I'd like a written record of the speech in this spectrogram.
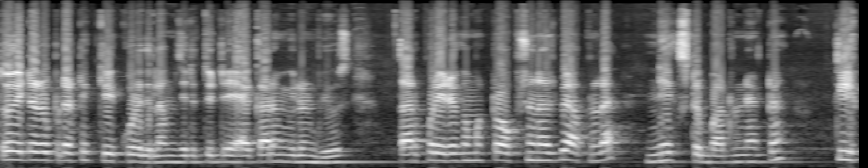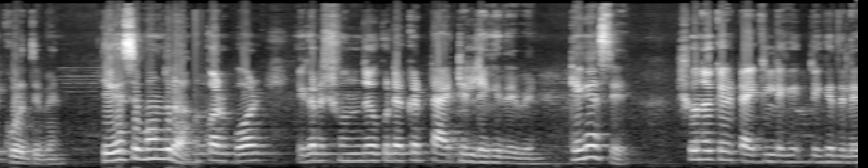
তো এটার উপর একটা ক্লিক করে দিলাম যেটা এটা এগারো মিলিয়ন ভিউজ তারপর এরকম একটা অপশন আসবে, আপনারা নেক্সট বাটনে একটা ক্লিক করে দেবেন, ঠিক আছে বন্ধুরা? করার পর এখানে সুন্দর করে একটা টাইটেল লিখে দেবেন, ঠিক আছে? সুন্দর করে টাইটেল লিখে লিখে দিলে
